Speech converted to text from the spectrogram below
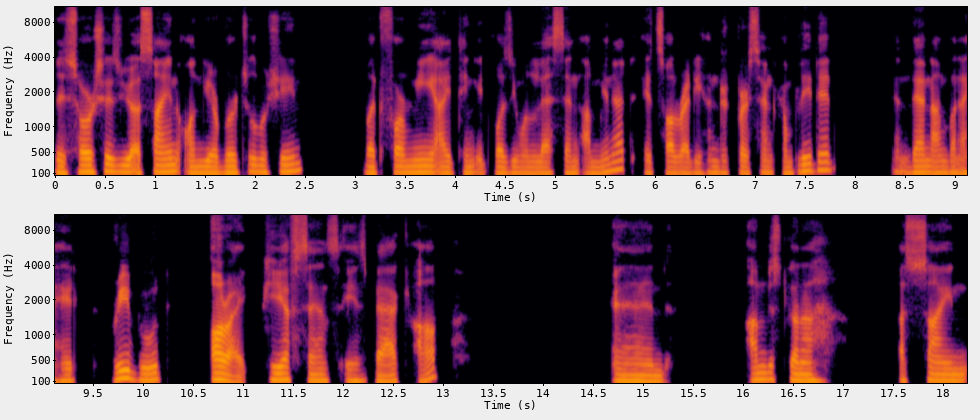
the sources you assign on your virtual machine. But for me, I think it was even less than a minute. It's already 100% completed. And then I'm going to hit reboot. All right, pfSense is back up. And I'm just going to assign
